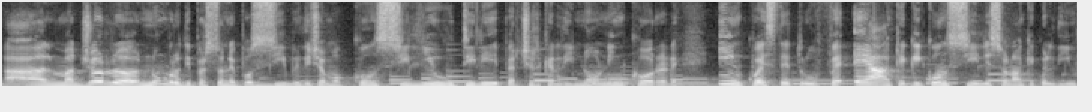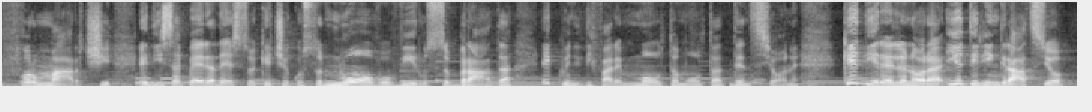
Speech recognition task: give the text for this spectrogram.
al maggior numero di persone possibile, diciamo, consigli utili per cercare di non incorrere in queste truffe e anche che i consigli sono anche quelli di informarci e di sapere adesso che c'è questo nuovo virus Brata e quindi di fare molta molta attenzione. Che dire Eleonora, io ti ringrazio.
